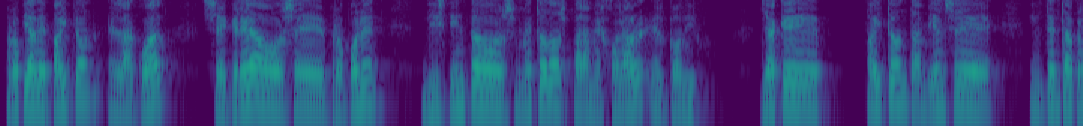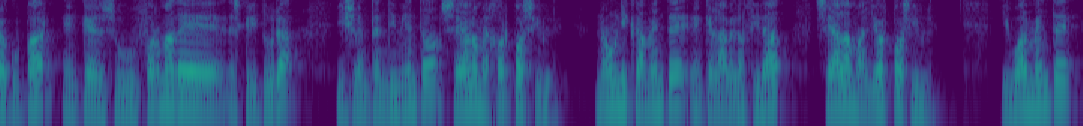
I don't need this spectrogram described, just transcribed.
propia de Python en la cual se crea o se proponen distintos métodos para mejorar el código, ya que Python también se intenta preocupar en que su forma de escritura y su entendimiento sea lo mejor posible, no únicamente en que la velocidad sea la mayor posible. Igualmente,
